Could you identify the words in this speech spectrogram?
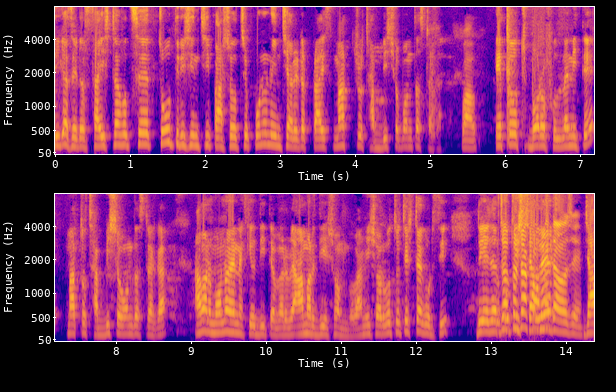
ঠিক আছে এটার সাইজটা হচ্ছে চৌত্রিশ ইঞ্চি পাশে হচ্ছে পনেরো ইঞ্চি আর এটার প্রাইস মাত্র ছাব্বিশশো পঞ্চাশ টাকা। এত বড় ফুলদানিতে মাত্র ছাব্বিশশো পঞ্চাশ টাকা। আমার মনে হয় না কেউ দিতে পারবে আমার দিয়ে সম্ভব। আমি সর্বোচ্চ চেষ্টা করছি। দুই হাজার সালে যা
